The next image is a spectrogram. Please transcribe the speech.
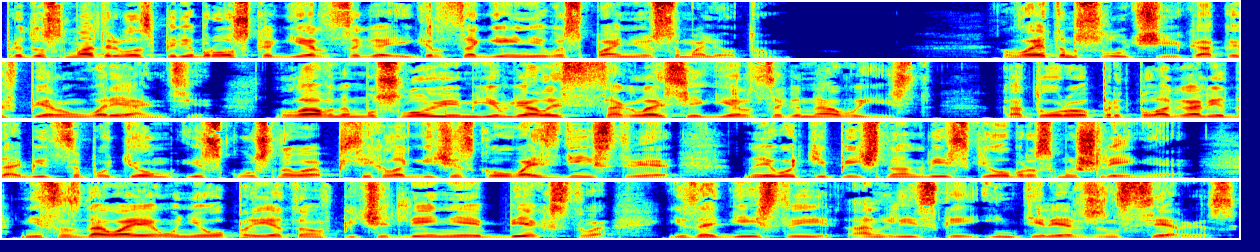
предусматривалась переброска герцога и герцогини в Испанию самолетом. В этом случае, как и в первом варианте, главным условием являлось согласие герцога на выезд, которого предполагали добиться путем искусного психологического воздействия на его типично английский образ мышления, не создавая у него при этом впечатления бегства из-за действий английской Intelligence Service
